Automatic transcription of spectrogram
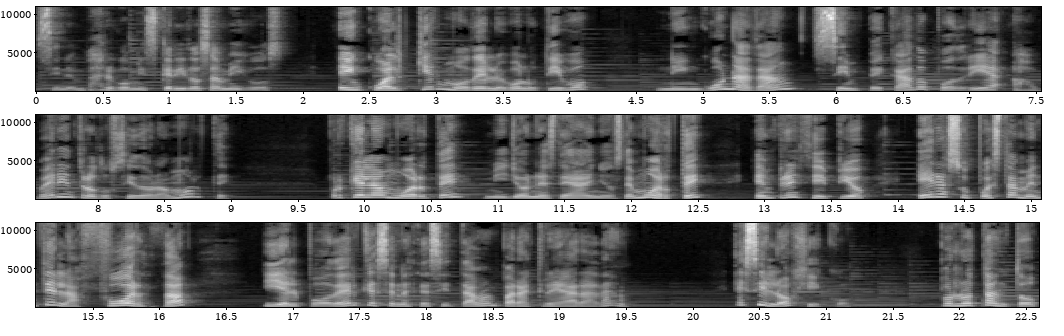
Sin embargo, mis queridos amigos, en cualquier modelo evolutivo, ningún Adán sin pecado podría haber introducido la muerte, porque la muerte, millones de años de muerte, en principio era supuestamente la fuerza y el poder que se necesitaban para crear a Adán. Es ilógico. Por lo tanto,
